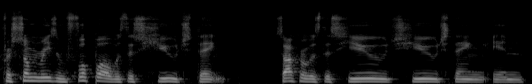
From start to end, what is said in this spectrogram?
for some reason football was this huge thing. Soccer was this huge huge thing in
